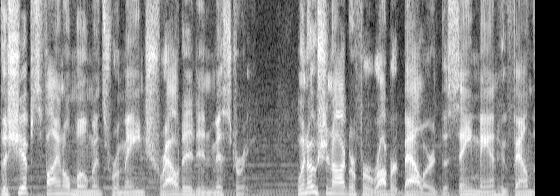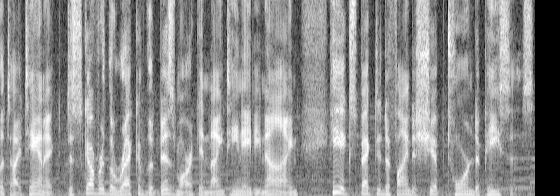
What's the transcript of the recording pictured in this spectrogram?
The ship's final moments remain shrouded in mystery. When oceanographer Robert Ballard, the same man who found the Titanic, discovered the wreck of the Bismarck in 1989, he expected to find a ship torn to pieces.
